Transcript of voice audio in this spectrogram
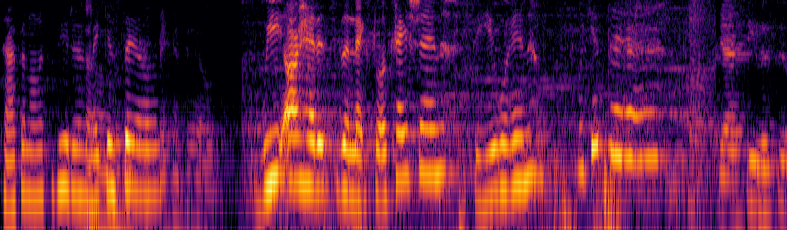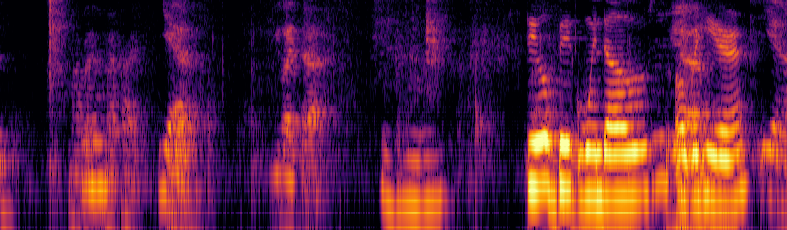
Tapping on a computer, tapping making on computer, sales. making sales. We are headed to the next location. See you when we get there. Yeah, see, this is my my price. Yeah. you like that? Mm-hmm. Still big windows Yeah. over here. Yeah.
